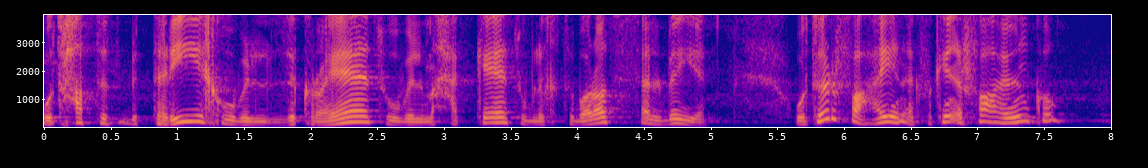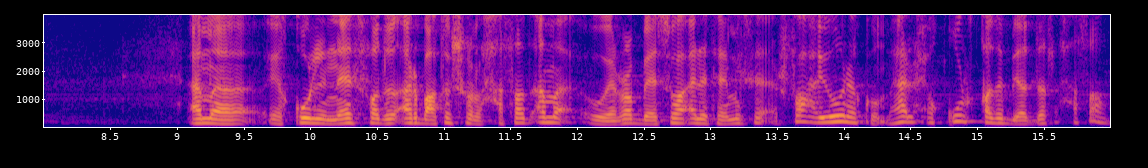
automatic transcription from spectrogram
واتحطت بالتاريخ وبالذكريات وبالمحكات وبالاختبارات السلبية. وترفع عينك فاكرين ارفعوا عيونكم؟ أما يقول الناس فاضل أربعة أشهر الحصاد أما والرب يسوع قال لتلاميذه ارفعوا عيونكم هل حقول قد أبيضت الحصاد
